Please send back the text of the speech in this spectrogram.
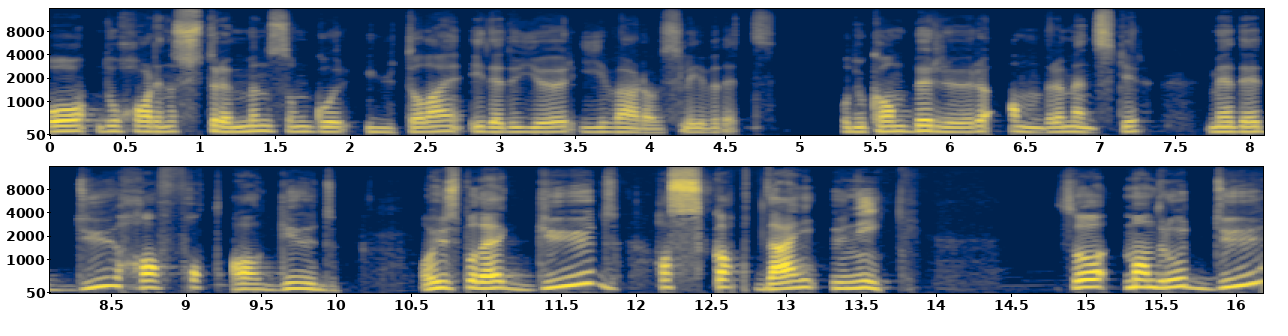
Og du har denne strømmen som går ut av deg i det du gjør i hverdagslivet ditt. Og du kan berøre andre mennesker med det du har fått av Gud. Og husk på det Gud har skapt deg unik. Så med andre ord, du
